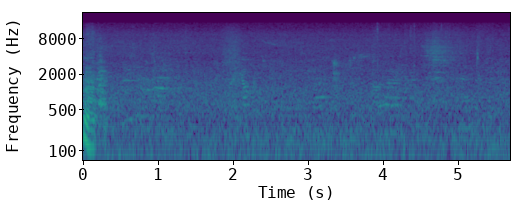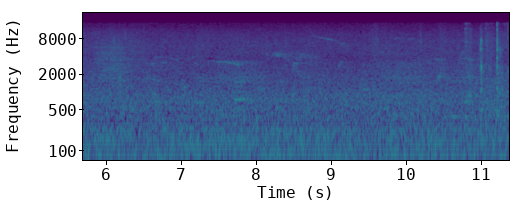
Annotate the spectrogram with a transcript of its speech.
嗯。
